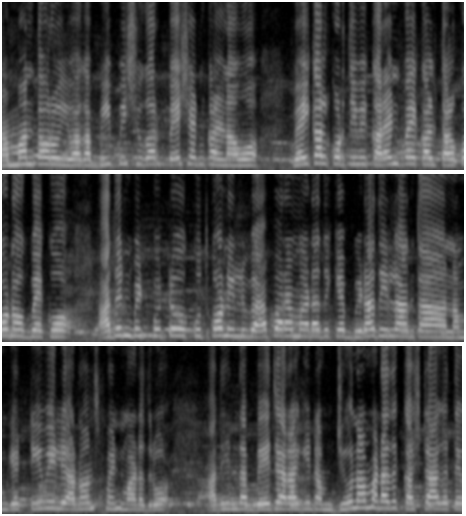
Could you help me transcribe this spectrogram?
ನಮ್ಮಂಥವ್ರು ಇವಾಗ ಬಿ ಪಿ ಶುಗರ್ ಪೇಷಂಟ್ಗಳು ನಾವು. ವೆಹಿಕಲ್ ಕೊಡ್ತೀವಿ ಕರೆಂಟ್ ವೆಹಿಕಲ್ ತಳ್ಕೊಂಡು ಹೋಗಬೇಕು. ಅದನ್ನು ಬಿಟ್ಬಿಟ್ಟು ಕುತ್ಕೊಂಡು ಇಲ್ಲಿ ವ್ಯಾಪಾರ ಮಾಡೋದಕ್ಕೆ ಬಿಡೋದಿಲ್ಲ ಅಂತ ನಮಗೆ ಟಿ ವಿಲಿ ಅನೌನ್ಸ್ಮೆಂಟ್ ಮಾಡಿದ್ರು. ಅದರಿಂದ ಬೇಜಾರಾಗಿ ನಮ್ಮ ಜೀವನ ಮಾಡೋದಕ್ಕೆ ಕಷ್ಟ ಆಗುತ್ತೆ,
